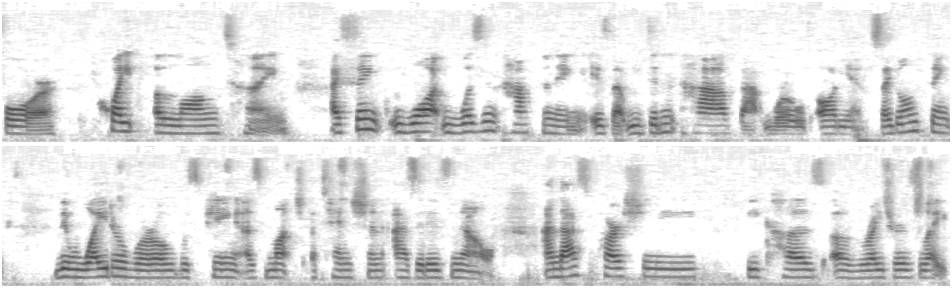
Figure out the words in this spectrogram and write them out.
for quite a long time. I think what wasn't happening is that we didn't have that world audience. I don't think the wider world was paying as much attention as it is now. And that's partially because of writers like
